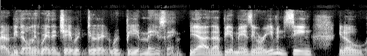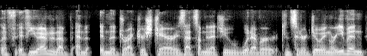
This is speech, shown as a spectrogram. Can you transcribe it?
that would be the only way that Jay would do it. It would be amazing. yeah, that'd be amazing. Or even seeing, you know, if if you ended up in, in the director's chair, is that something that you would ever consider doing? Or even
